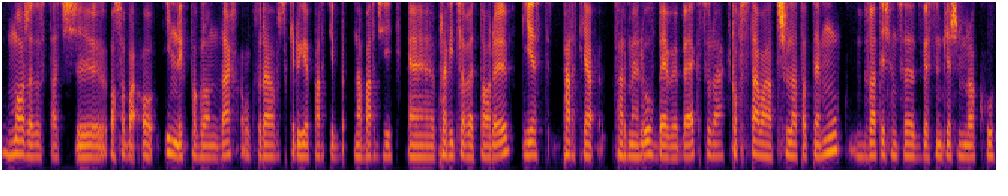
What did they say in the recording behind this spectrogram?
może zostać y, osoba o innych poglądach, która skieruje partię na bardziej e, prawicowe tory. Jest partia farmerów, BBB, która powstała 3 lata temu. W 2021 roku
